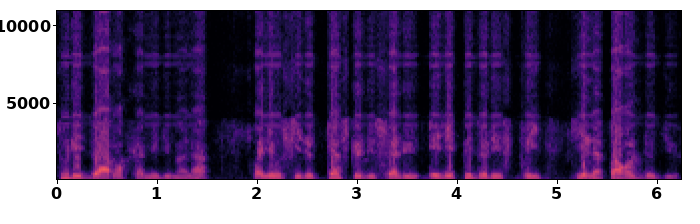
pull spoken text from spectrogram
tous les dards enflammés du malin, prenez aussi le casque du salut et l'épée de l'esprit, qui est la parole de Dieu.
